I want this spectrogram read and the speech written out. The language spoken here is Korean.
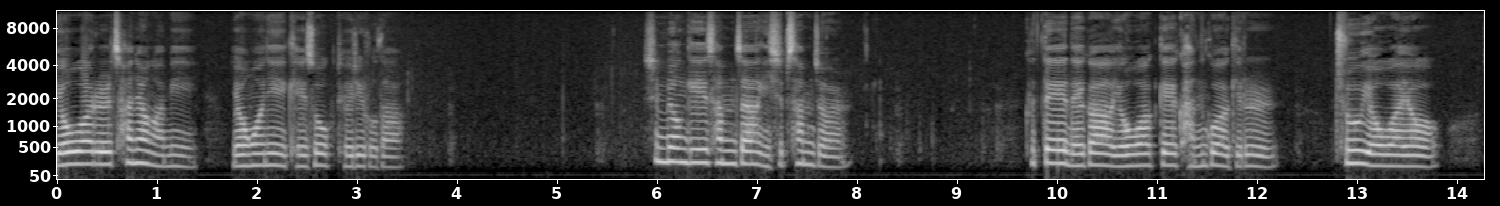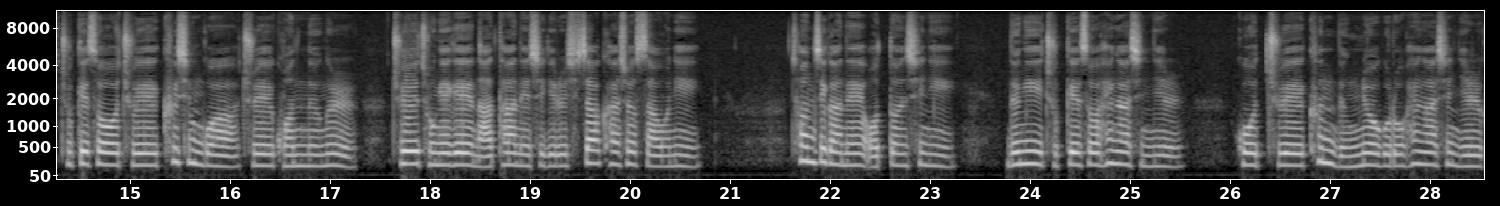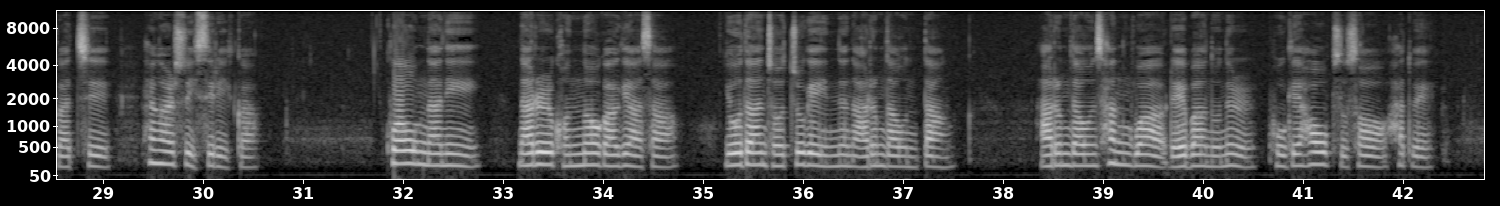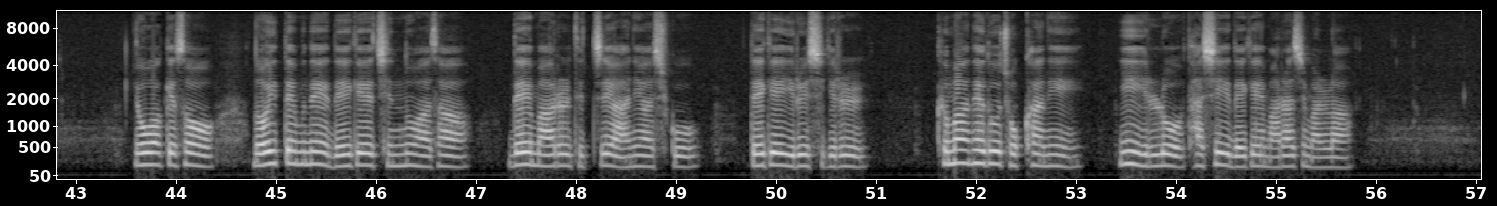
여호와를 찬양함이 영원히 계속되리로다. 신명기 3장 23절 그때 내가 여호와께 간구하기를 주 여호와여 주께서 주의 크심과 주의 권능을 주의 종에게 나타내시기를 시작하셨사오니 천지간에 어떤 신이 능히 주께서 행하신 일, 곧 주의 큰 능력으로 행하신 일 같이 행할 수 있으리까? 구하옵나니 나를 건너가게 하사 요단 저쪽에 있는 아름다운 땅, 아름다운 산과 레바논을 보게 하옵소서 하되 여호와께서 너희 때문에 내게 진노하사 내 말을 듣지 아니하시고 내게 이르시기를 그만해도 족하니 이 일로 다시 내게 말하지 말라.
